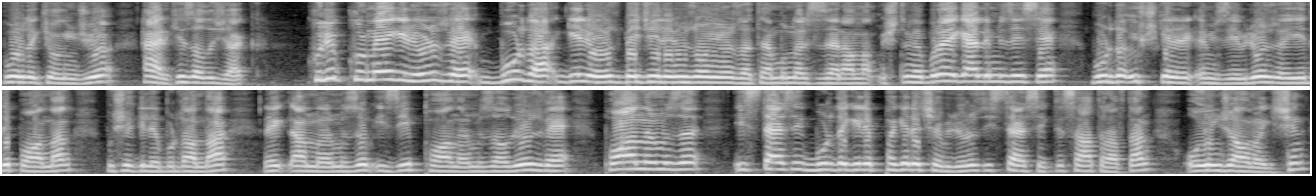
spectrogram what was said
buradaki oyuncuyu herkes alacak. Kulüp kurmaya geliyoruz ve burada geliyoruz. Becerilerimizi oynuyoruz zaten. Bunları sizlere anlatmıştım. Ve buraya geldiğimizde ise burada 3 kere reklam izleyebiliyoruz. Ve 7 puandan bu şekilde buradan da reklamlarımızı izleyip puanlarımızı alıyoruz. Ve puanlarımızı istersek burada gelip paket açabiliyoruz. İstersek de sağ taraftan oyuncu almak için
